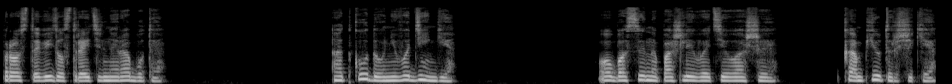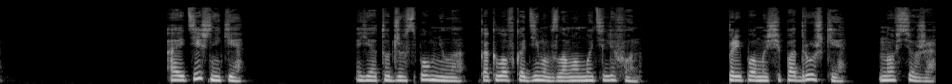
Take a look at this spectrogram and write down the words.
просто видел строительные работы. Откуда у него деньги? Оба сына пошли в эти ваши... компьютерщики. Айтишники? Я тут же вспомнила, как ловко Дима взломал мой телефон. При помощи подружки, но все же.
